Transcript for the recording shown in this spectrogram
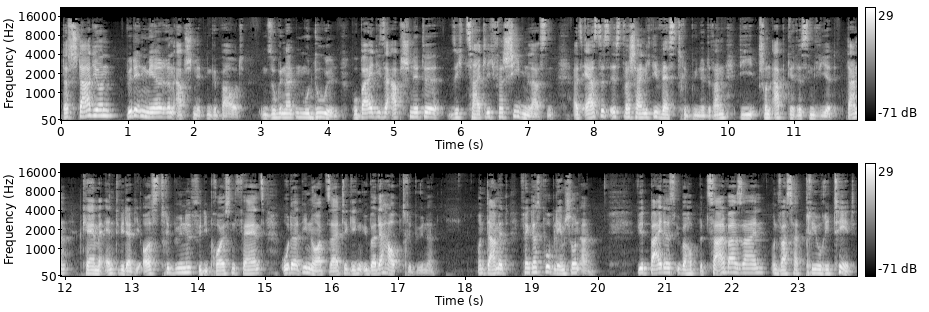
Das Stadion würde in mehreren Abschnitten gebaut, in sogenannten Modulen, wobei diese Abschnitte sich zeitlich verschieben lassen. Als erstes ist wahrscheinlich die Westtribüne dran, die schon abgerissen wird. Dann käme entweder die Osttribüne für die Preußen-Fans oder die Nordseite gegenüber der Haupttribüne. Und damit fängt das Problem schon an. Wird beides überhaupt bezahlbar sein und was hat Priorität?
